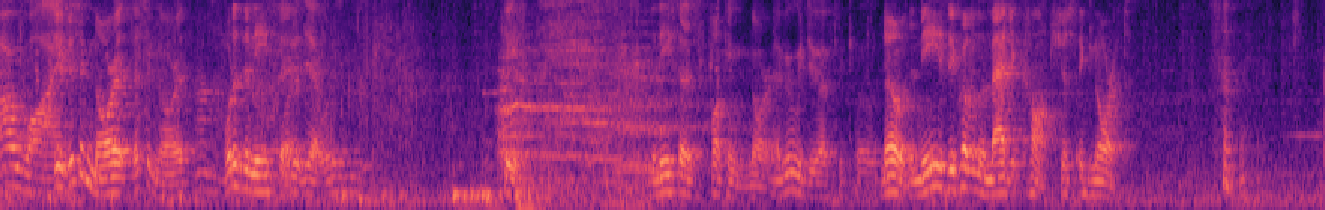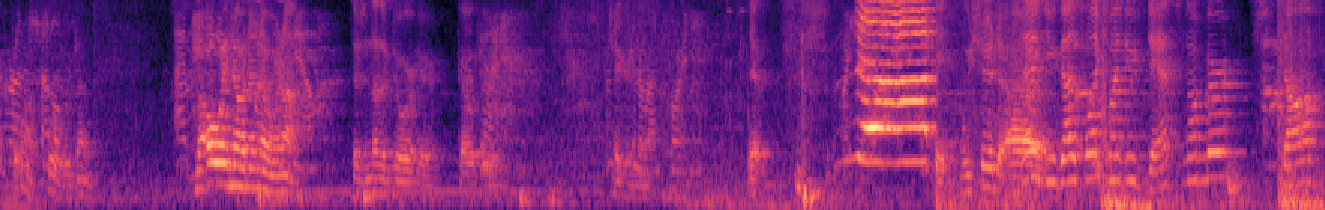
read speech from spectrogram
Oh, why? Dude, just ignore it. Just ignore it. What does the knee What say? is, yeah, what is it? Keith. The knee says fucking ignore it. Maybe we do have to kill it. No, the knee is the equivalent of the magic conch. Just ignore it. Cool, cool, we're done. No, oh wait, no, no, no, we're not. There's another door here. Go through. Check it out. Yep. No! Hey, we should. Uh, Hey, do you guys like my new dance number? Stomp.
